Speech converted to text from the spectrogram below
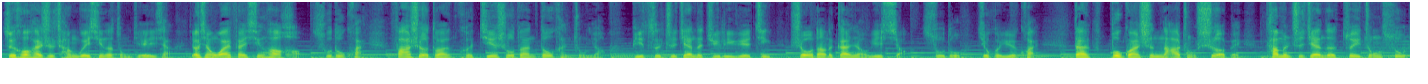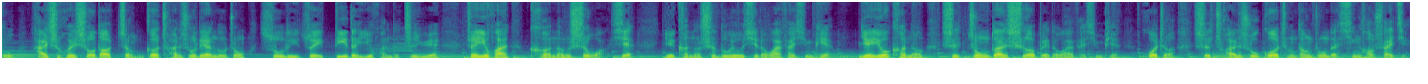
最后还是常规性的总结一下：要想 WiFi 信号好、速度快，发射端和接收端都很重要。彼此之间的距离越近，受到的干扰越小，速度就会越快。但不管是哪种设备，它们之间的最终速度还是会受到整个传输链路中速率最低的一环的制约。这一环可能是网线，也可能是路由器的 WiFi 芯片，也有可能是终端设备的 WiFi 芯片，或者是传输过程当中的信号衰减。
